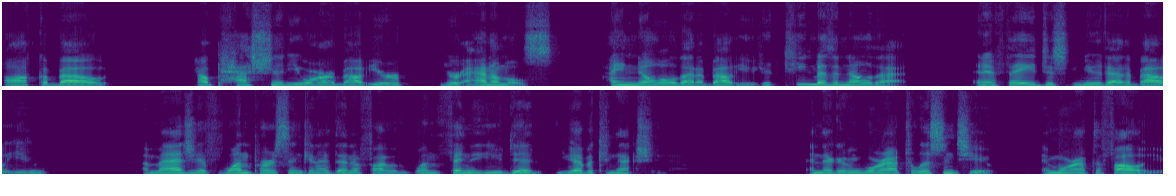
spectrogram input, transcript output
Talk about how passionate you are about your your animals. I know all that about you. Your team doesn't know that. And if they just knew that about you, imagine if one person can identify with one thing that you did, you have a connection now. And they're going to be more apt to listen to you and more apt to follow you.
